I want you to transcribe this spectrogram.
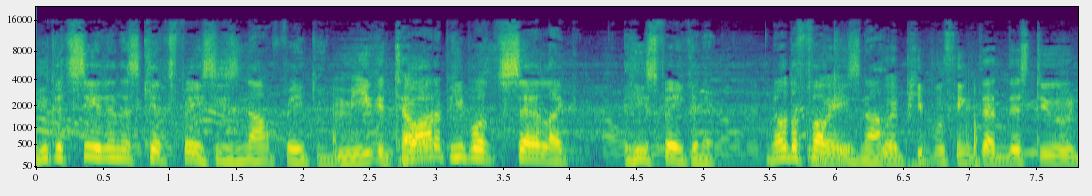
you could see it in this kid's face he's not faking I mean, you could tell. a lot of people said like he's faking it no the fuck wait, he's not Wait, people think that this dude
